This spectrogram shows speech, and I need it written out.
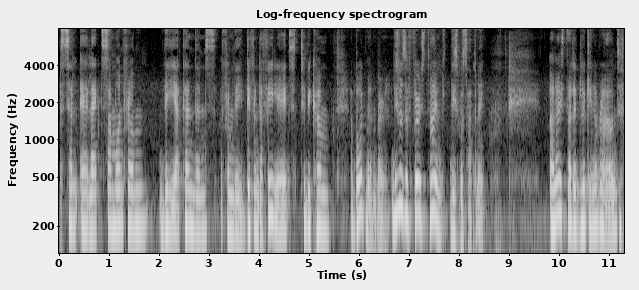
select someone from the attendance from the different affiliates to become a board member. This was the first time this was happening. And I started looking around,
